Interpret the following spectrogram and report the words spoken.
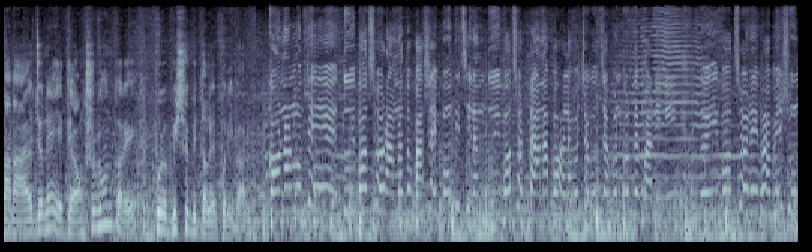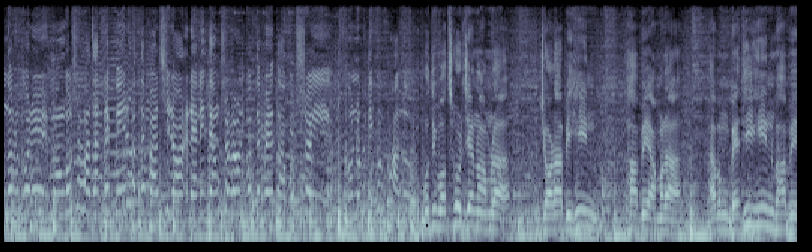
নানা আয়োজনে এতে অংশগ্রহণ করে পুরো বিশ্ববিদ্যালয় পরিবার। করোনার মধ্যে দুই বছর আমরা তো বাসায় বন্দি ছিলাম দুই বছর টানা পহেলা বৈশাখ উদযাপন করতে পারিনি। তো এই বছর এভাবে সুন্দর করে মঙ্গল শোভাযাত্রায় বের হতে পারছি র্যালিতে অংশগ্রহণ করতে পেরে তো অবশ্যই অনুভূতি খুব ভালো। প্রতি বছর যেন আমরা জড়াবিহীনভাবে আমরা এবং ব্যাধিহীনভাবে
